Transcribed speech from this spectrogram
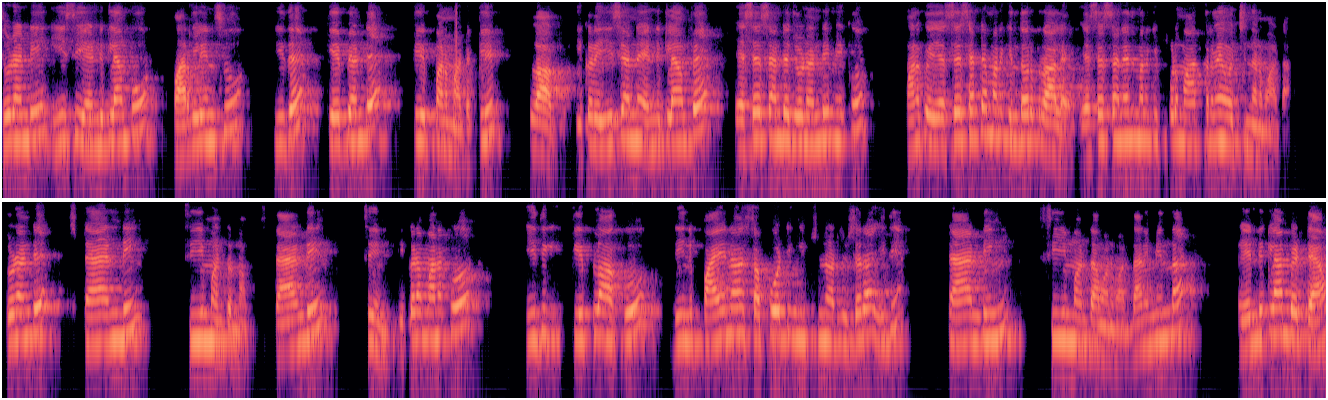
చూడండి ఈసీ ఎండ్ క్లాంపు పర్లిన్స్ ఇదే కేపీ అంటే క్లిప్ అన్నమాట. క్లిప్ లాక్ ఇక్కడ ఈసీ అనే ఎండ్ క్లాంపే? ఎస్ఎస్ అంటే చూడండి మీకు మనకు ఎస్ఎస్ అంటే మనకి ఇంతవరకు రాలే. ఎస్ఎస్ అనేది మనకి ఇప్పుడు మాత్రమే వచ్చింది అనమాట చూడండి స్టాండింగ్ సీమ్ అంటున్నాం. స్టాండింగ్ సీమ్ ఇక్కడ మనకు ఇది క్లిప్ లాక్ దీని పైన సపోర్టింగ్ ఇచ్చినట్టు చూసారా? ఇది స్టాండింగ్ సీమ్ అంటాం అనమాట దాని మీద ఎండ్ క్లాంప్ పెట్టాం?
